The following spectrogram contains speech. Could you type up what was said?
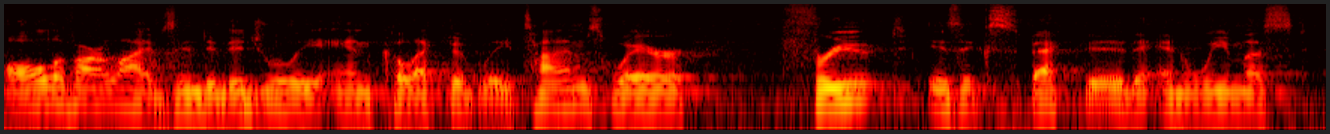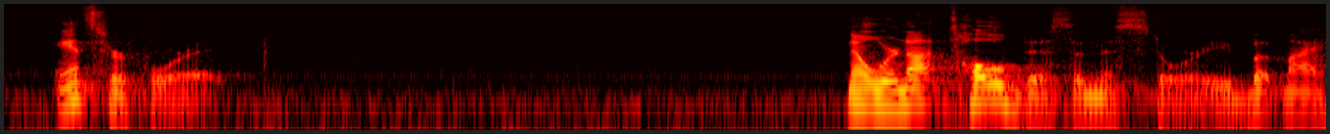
all of our lives, individually and collectively, times where fruit is expected and we must answer for it. Now, we're not told this in this story, but my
